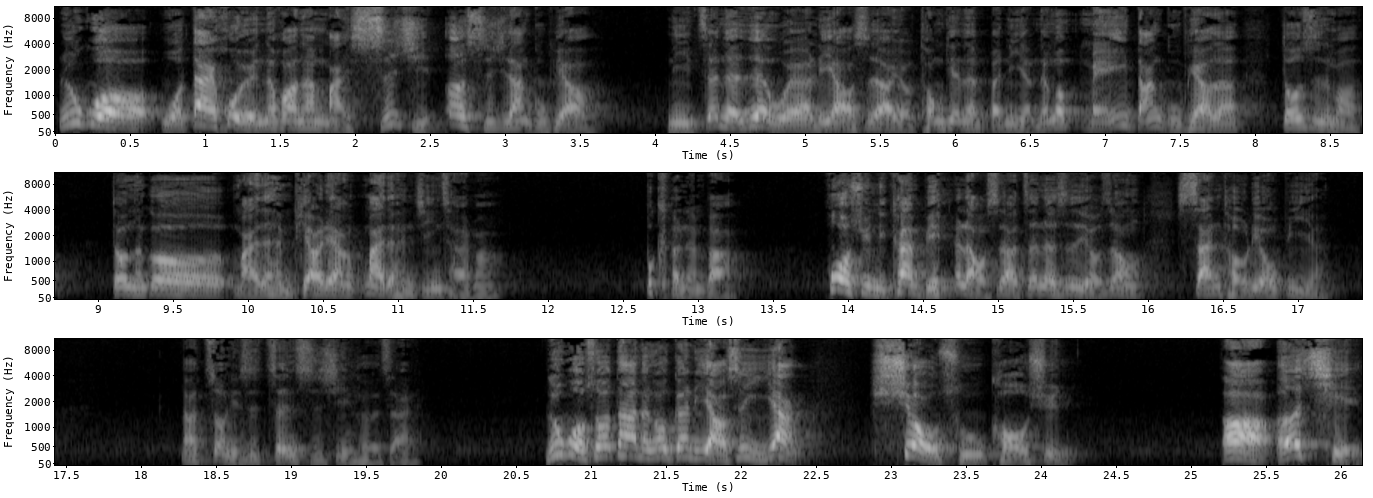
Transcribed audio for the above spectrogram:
如果我带货源的话呢，买十几、二十几张股票，你真的认为啊，李老师啊有通天的本领啊，能够每一档股票呢都是什么都能够买的很漂亮，卖的很精彩吗？不可能吧？或许你看别的老师啊，真的是有这种三头六臂啊，那重点是真实性何在？如果说他能够跟李老师一样秀出口讯啊，而且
